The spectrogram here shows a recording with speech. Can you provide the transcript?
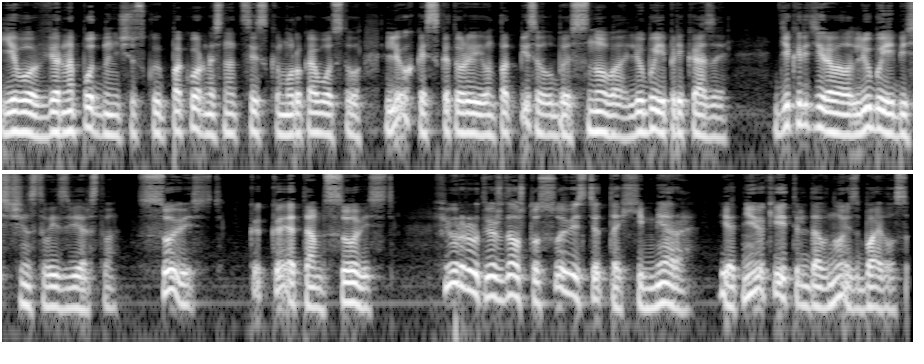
его верноподданническую покорность нацистскому руководству, легкость, с которой он подписывал бы снова любые приказы, декретировал любые бесчинства и зверства. Совесть? Какая там совесть? Фюрер утверждал, что совесть – это химера. и от нее Кейтель давно избавился.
